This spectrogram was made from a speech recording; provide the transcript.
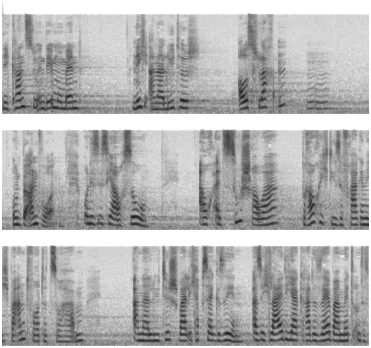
die kannst du in dem Moment nicht analytisch ausschlachten mhm. und beantworten. Und es ist ja auch so, auch als Zuschauer brauche ich diese Frage nicht beantwortet zu haben, analytisch, weil ich habe es ja gesehen. Also ich leide ja gerade selber mit und das,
